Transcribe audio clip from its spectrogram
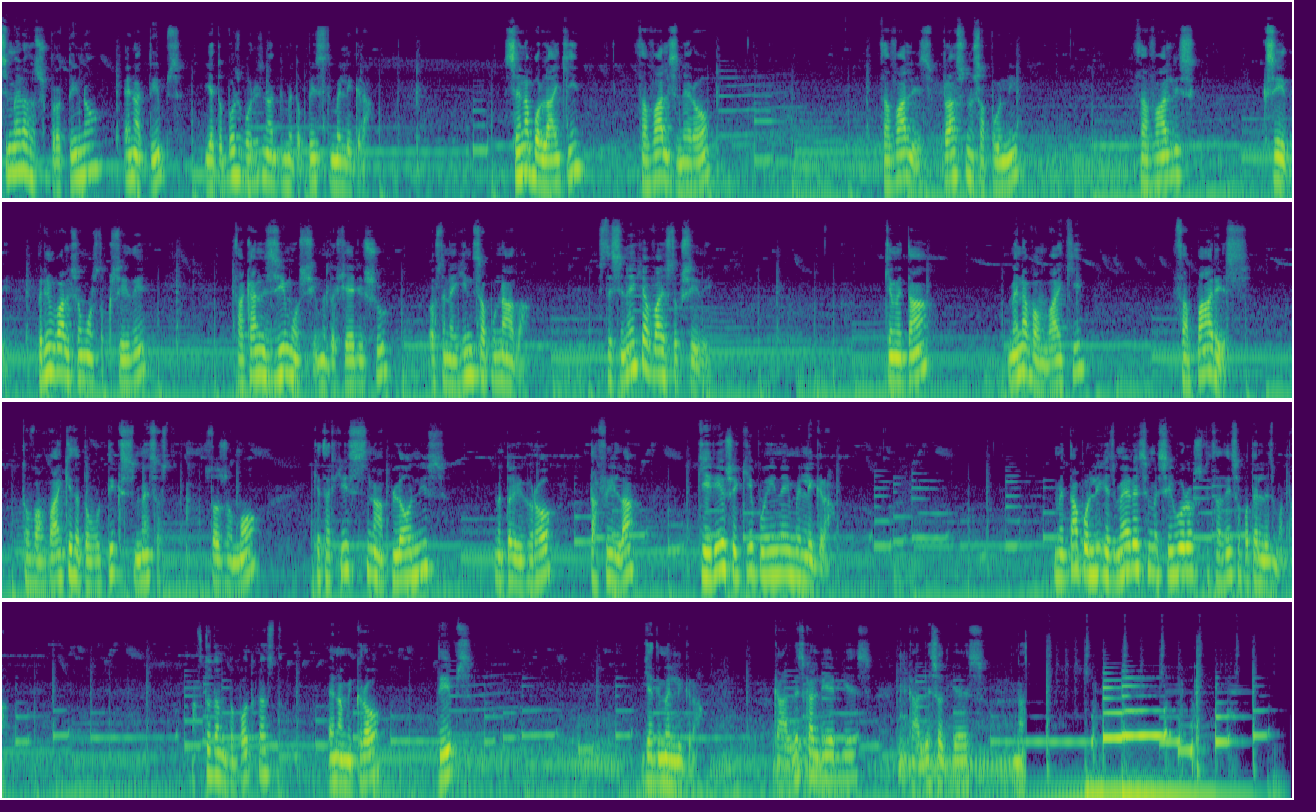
Σήμερα θα σου προτείνω ένα tips για το πώς μπορείς να αντιμετωπίσεις τη μελίγκρα. Σε ένα μπολάκι θα βάλεις νερό, θα βάλεις πράσινο σαπούνι, θα βάλεις ξύδι. Πριν βάλεις όμως το ξύδι θα κάνεις ζύμωση με το χέρι σου ώστε να γίνει σαπουνάδα. Στη συνέχεια βάζεις το ξύδι. Και μετά με ένα βαμβάκι θα πάρεις το βαμβάκι, θα το βουτήξεις μέσα στο ζωμό και θα αρχίσεις να απλώνεις με το υγρό τα φύλλα κυρίως εκεί που είναι η μελίγκρα. Μετά από λίγες μέρες είμαι σίγουρος ότι θα δεις αποτελέσματα. Αυτό ήταν το podcast, ένα μικρό tips για τη μελίγκρα. Καλές καλλιέργειες, καλές οδηγές, να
